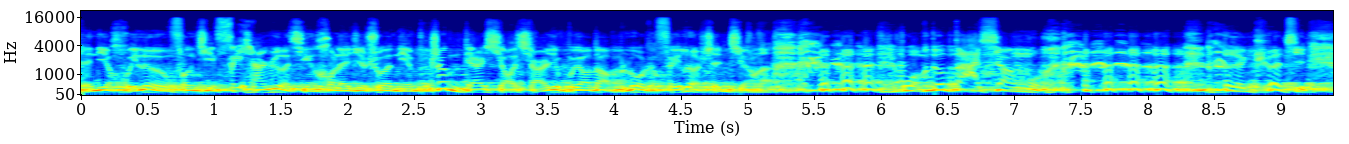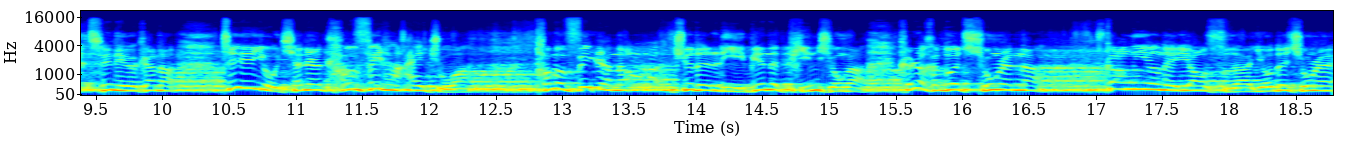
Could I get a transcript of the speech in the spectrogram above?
人家回了封信，非常热情。后来就说你们这么点小钱就不要到我们洛克菲勒申请了，我们都大项目，很 客气。所以你会看到这些有钱的人，他们非常爱主啊，他们非常的觉得里边的贫穷啊。可是很多穷人呢，刚硬的要死啊。有的穷人，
